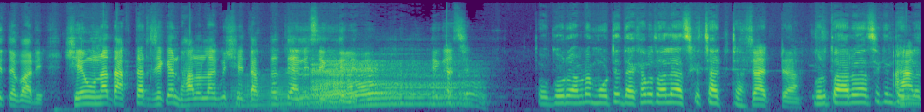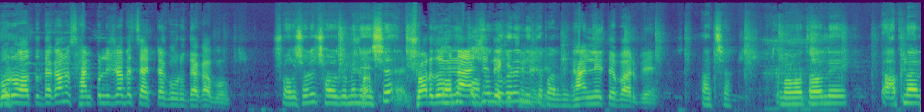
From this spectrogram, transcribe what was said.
দিতে পারি। সে ওনার ডাক্তার যেখানে ভালো লাগবে সেই ডাক্তার দিয়ে আনি চেক দিয়ে নেবে। ঠিক আছে? তো গরু আমরা মোটে দেখাবো তাহলে আজকে চারটা। চারটা। গরু তো আরও আছে কিন্তু হ্যাঁ গরু অত দেখানো স্যাম্পল হিসাবে চারটা গরু দেখাবো। সরাসরি সরজমিনে এসে সরজমিনে দেখে নিতে পারবে। হ্যাঁ নিতে পারবে। আচ্ছা তো মামা তাহলে আপনার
